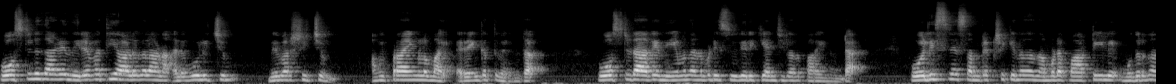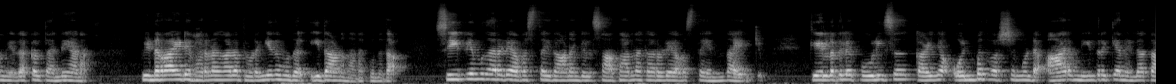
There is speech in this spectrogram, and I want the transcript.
പോസ്റ്റിന് താഴെ നിരവധി ആളുകളാണ് അനുകൂലിച്ചും വിമർശിച്ചും അഭിപ്രായങ്ങളുമായി രംഗത്ത് വരുന്നത്. പോസ്റ്റ് ഇടാതെ നിയമ നടപടി സ്വീകരിക്കാൻ ചിലർ പറയുന്നുണ്ട്. പോലീസിനെ സംരക്ഷിക്കുന്നത് നമ്മുടെ പാർട്ടിയിലെ മുതിർന്ന നേതാക്കൾ തന്നെയാണ്. പിണറായിയുടെ ഭരണകാലം തുടങ്ങിയത് മുതൽ ഇതാണ് നടക്കുന്നത്. സി പി എമ്മുകാരുടെ അവസ്ഥ ഇതാണെങ്കിൽ സാധാരണക്കാരുടെ അവസ്ഥ എന്തായിരിക്കും? കേരളത്തിലെ പോലീസ് കഴിഞ്ഞ ഒൻപത് വർഷം കൊണ്ട് ആരും നിയന്ത്രിക്കാനില്ലാത്ത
